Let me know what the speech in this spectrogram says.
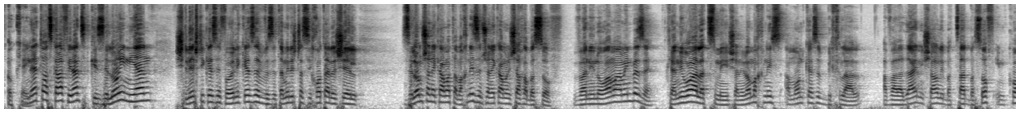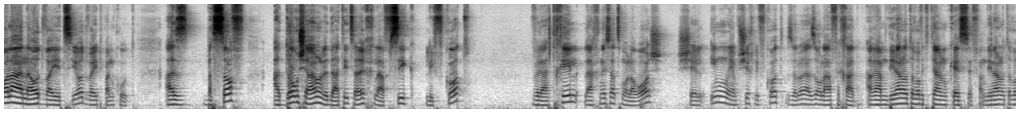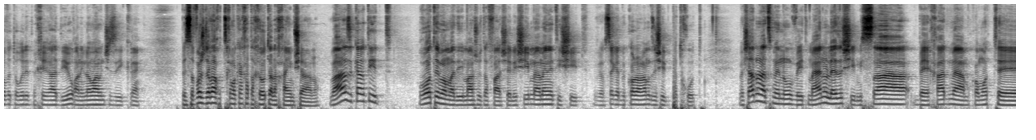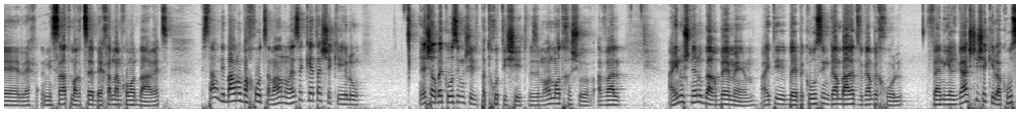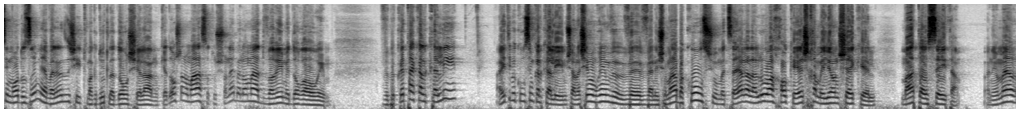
אוקיי. נטו השכלה פיננסית, כי זה לא עניין של יש לי כסף או אין לי כסף, וזה תמיד יש את השיחות האלה של... זה לא משנה כמה אתה מכניס, זה משנה כמה נשאר לך בסוף. ואני נורא מאמין בזה. כי אני רואה על עצמי שאני לא מכניס המון כסף בכלל, אבל עדיין נשאר לי בצד בסוף עם כל ההנאות והיציאות וההתפנקות. אז בסוף, הדור שלנו לדעתי צריך להפסיק לבכות, ולהתחיל להכניס לעצמו לראש של אם הוא ימשיך לבכות, זה לא יעזור לאף אחד. הרי המדינה לא תבוא ותיתן לנו כסף, המדינה לא תבוא ותוריד את מחירי הדיור, אני לא מאמין שזה יקרה. בסופו של דבר אנחנו צריכים לקחת אחריות על החיים שלנו. ואז הכרתי את רותם המדהימה, השותפה שלי, שהיא מאמנת אישית, ועוסקת בכל העולם הזה של התפתחות. וישבנו לעצמנו והתמיינו לאיזושהי משרה באחד מהמקומות, אה, משרת מרצה באחד מהמקומות בארץ. וסתם דיברנו בחוץ, אמרנו איזה קטע שכאילו, יש הרבה קורסים של התפתחות אישית, וזה מאוד מאוד חשוב, אבל היינו שנינו בהרבה מהם, הייתי בקורסים גם בארץ וגם בחו"ל, ואני הרגשתי שכאילו הקורסים מאוד עוזרים לי, אבל אין איזושהי התמקדות לדור שלנו, כי הדור שלנו, מה לעשות, הוא שונה בלא מעט דברים מדור ההורים. ובקטע הכלכלי, הייתי בקורסים כלכליים, שאנשים אומרים, ואני שומע בקורס שהוא מצייר על הלוח, אוקיי, יש לך מיליון שקל, מה אתה עושה איתם? ואני אומר,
